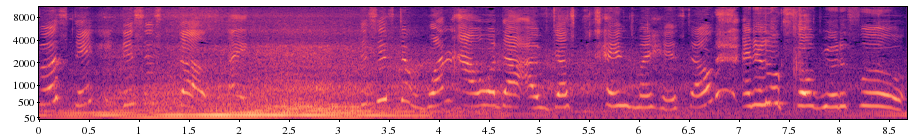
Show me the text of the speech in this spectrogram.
first day. This is the like. This is the one hour that I've just changed my hairstyle, and it looks so beautiful.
